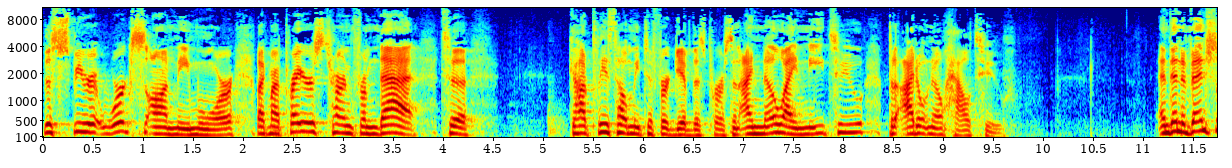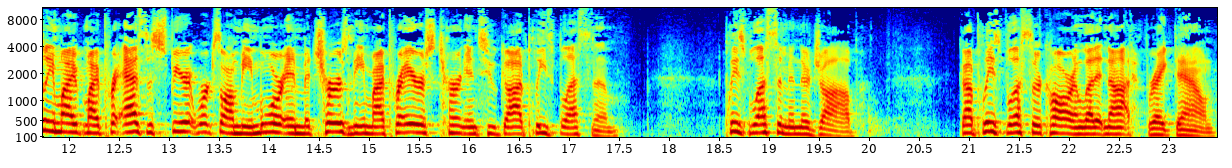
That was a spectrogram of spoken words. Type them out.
the Spirit works on me more, like my prayers turn from that to God, please help me to forgive this person. I know I need to, but I don't know how to. And then eventually, my, my, as the Spirit works on me more and matures me, my prayers turn into God, please bless them. Please bless them in their job. God, please bless their car and let it not break down.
